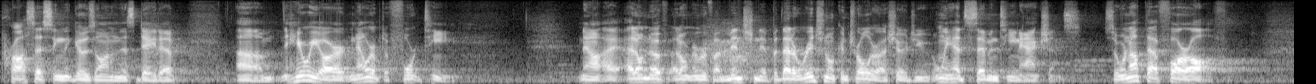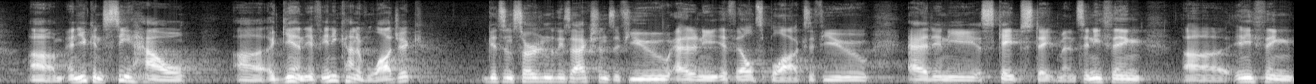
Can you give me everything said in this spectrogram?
processing that goes on in this data. Um, here we are, now we're up to 14. Now, I, I, don't know if, I don't remember if I mentioned it, but that original controller I showed you only had 17 actions. So we're not that far off. Um, and you can see how, uh, again, if any kind of logic gets inserted into these actions, if you add any if-else blocks, if you add any escape statements, anything, uh, anything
